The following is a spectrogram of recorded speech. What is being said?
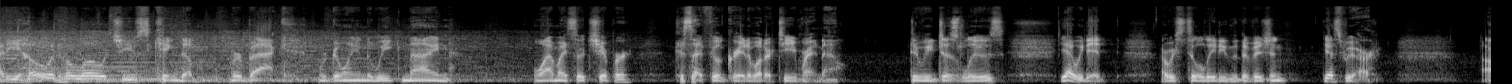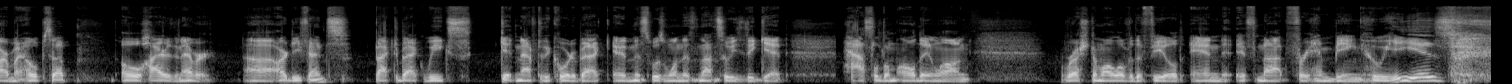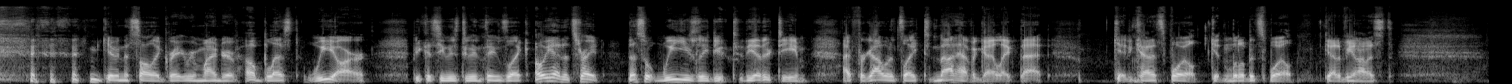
Howdy ho and hello, Chiefs Kingdom. We're back. We're going into week nine. Why am I so chipper? Because I feel great about our team right now. Did we just lose? Yeah, we did. Are we still leading the division? Yes, we are. Are my hopes up? Oh, higher than ever. Uh, our defense, back to back weeks, getting after the quarterback, and this was one that's not so easy to get. Hassled them all day long rushed him all over the field. And if not for him being who he is, giving us all a great reminder of how blessed we are because he was doing things like, oh, yeah, that's right. That's what we usually do to the other team. I forgot what it's like to not have a guy like that. Getting kind of spoiled, getting a little bit spoiled. Got to be honest.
